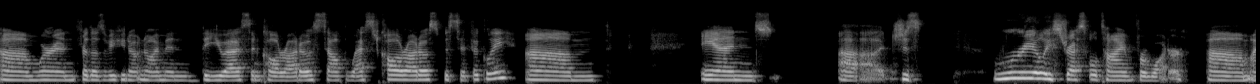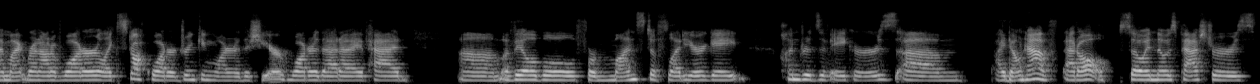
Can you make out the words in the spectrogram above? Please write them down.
Um, we're in, for those of you who don't know, I'm in the US in Colorado, Southwest Colorado specifically. Um, and uh, just really stressful time for water. Um, I might run out of water, like stock water, drinking water this year, water that I've had um, available for months to flood irrigate hundreds of acres. Um, I don't have at all. So in those pastures,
